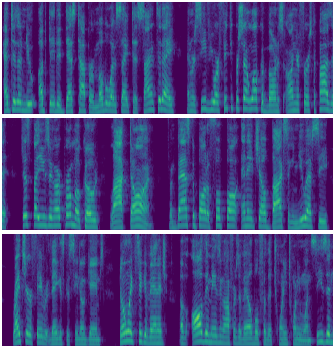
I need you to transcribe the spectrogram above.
Head to their new updated desktop or mobile website to sign up today and receive your 50% welcome bonus on your first deposit just by using our promo code LOCKED ON. From basketball to football, NHL, boxing, and UFC, right to your favorite Vegas casino games. Don't wait to take advantage of all the amazing offers available for the 2021 season.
